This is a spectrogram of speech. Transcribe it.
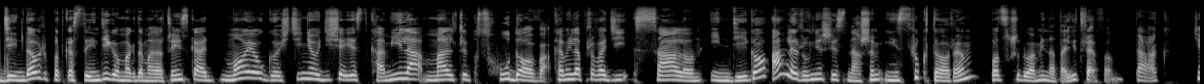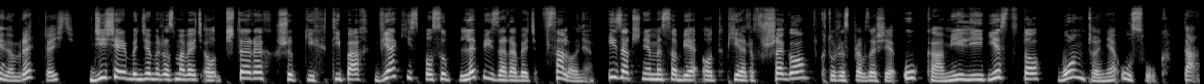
Dzień dobry, podcasty Indigo, Magda Malaczyńska. Moją gościnią dzisiaj jest Kamila Malczyk-Schudowa. Kamila prowadzi salon Indigo, ale również jest naszym instruktorem pod skrzydłami Natalii Trefon. Tak. Dzień dobry, cześć. Dzisiaj będziemy rozmawiać o czterech szybkich tipach, w jaki sposób lepiej zarabiać w salonie. I zaczniemy sobie od pierwszego, który sprawdza się u Kamili. Jest to łączenie usług. Tak,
